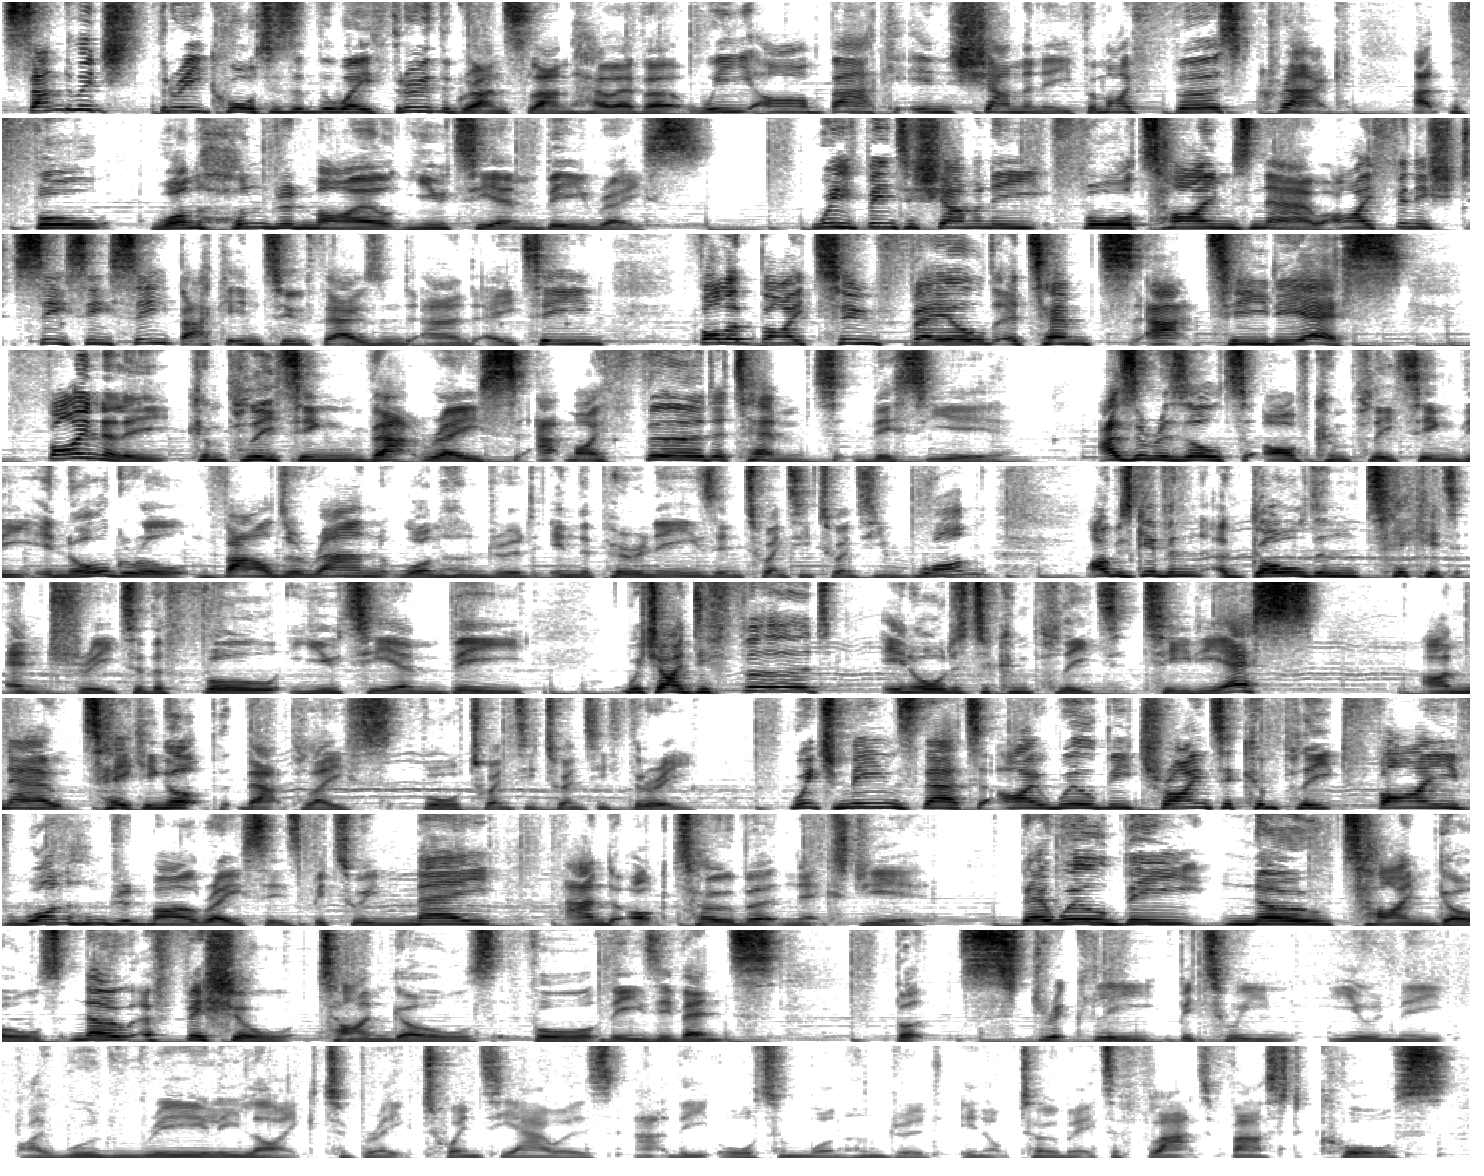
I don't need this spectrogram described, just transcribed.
Sandwiched three quarters of the way through the Grand Slam, however, we are back in Chamonix for my first crack at the full 100 mile UTMB race. We've been to Chamonix four times now. I finished CCC back in 2018, followed by two failed attempts at TDS. Finally completing that race at my third attempt this year. As a result of completing the inaugural Val d'Aran 100 in the Pyrenees in 2021, I was given a golden ticket entry to the full UTMB which I deferred in order to complete TDS. I'm now taking up that place for 2023, which means that I will be trying to complete five 100 mile races between May and October next year. There will be no time goals, no official time goals for these events, but strictly between you and me, I would really like to break 20 hours at the Autumn 100 in October. It's a flat, fast course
